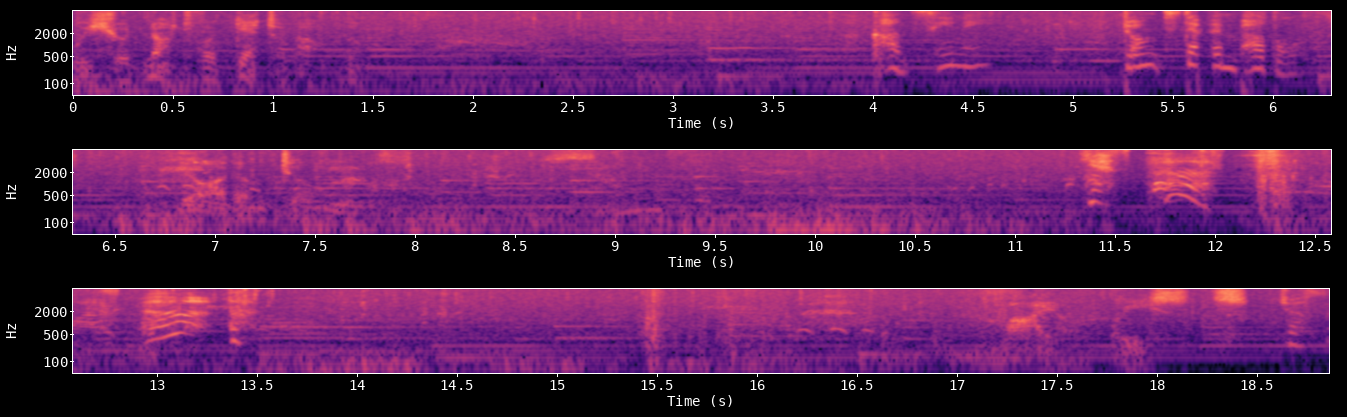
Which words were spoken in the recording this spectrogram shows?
We should not forget about them. Can't see me. Don't step in puddles. Lure them to you. Yes. Vile beasts. Just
